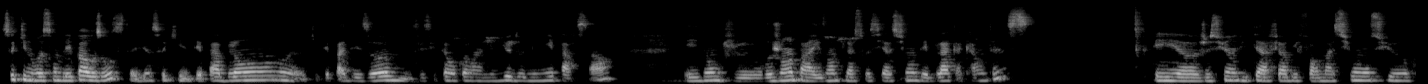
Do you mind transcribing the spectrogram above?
ceux qui ne ressemblaient pas aux autres, c'est-à-dire ceux qui n'étaient pas blancs, qui n'étaient pas des hommes. C'était encore un milieu dominé par ça. Et donc je rejoins par exemple l'association des Black Accountants et je suis invitée à faire des formations sur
